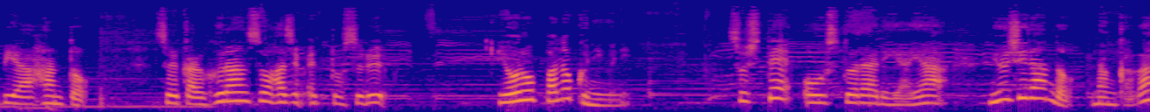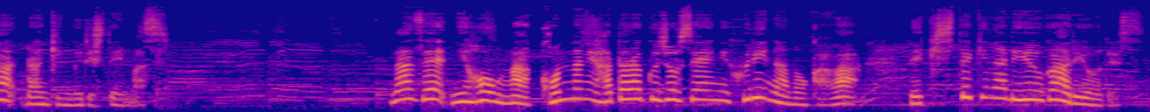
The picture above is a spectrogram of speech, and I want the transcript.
ビア半島それからフランスをはじめとするヨーロッパの国々。そしてオーストラリアやニュージーランドなんかがランキング入りしています。なぜ日本がこんなに働く女性に不利なのかは歴史的な理由があるようです。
